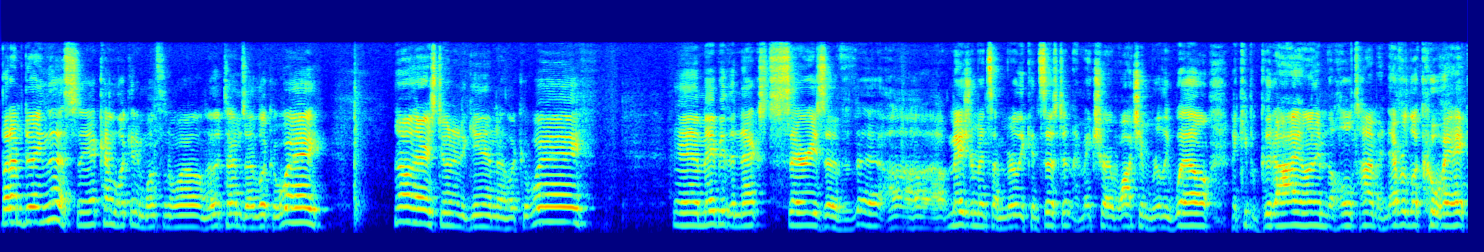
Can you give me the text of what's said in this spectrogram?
but I'm doing this. And I kind of look at him once in a while, and other times I look away. Oh, there he's doing it again. I look away. And maybe the next series of uh, uh, uh, measurements, I'm really consistent. I make sure I watch him really well. I keep a good eye on him the whole time. I never look away,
